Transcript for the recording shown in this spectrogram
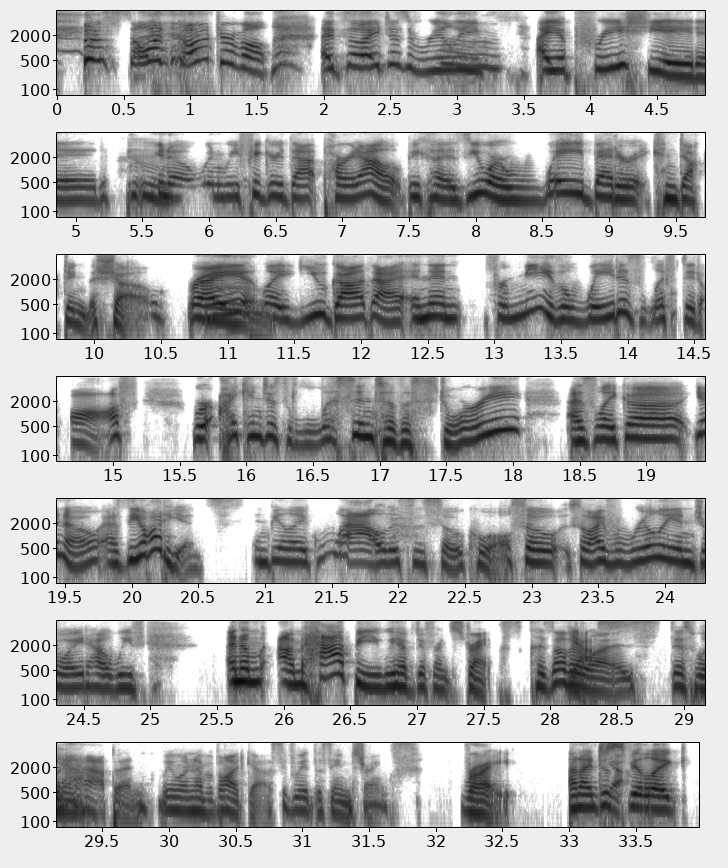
so uncomfortable. And so I just really I appreciated, you know, when we figured that part out because you are way better at conducting the show, right? Mm. Like you got that. And then for me, the weight is lifted off where I can just listen to the story as like a, you know, as the audience and be like, wow, this is so cool. So so I've really enjoyed how we've and I'm I'm happy we have different strengths because otherwise yes. this wouldn't yeah. happen. We wouldn't have a podcast if we had the same strengths. Right. And I just yeah. feel like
